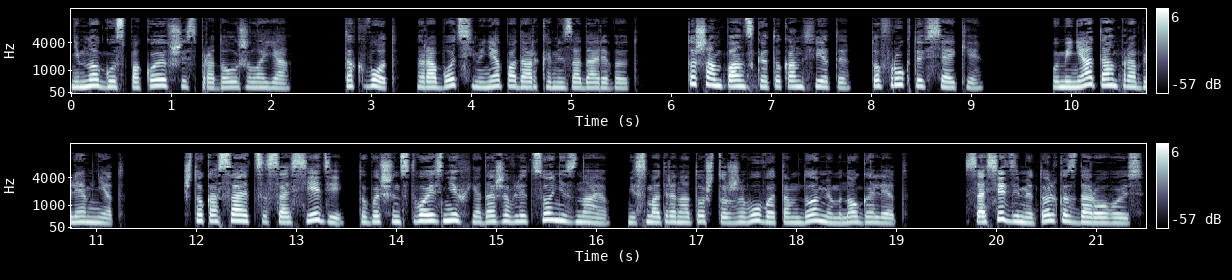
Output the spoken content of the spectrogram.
Немного успокоившись, продолжила я. «Так вот, на работе меня подарками задаривают. То шампанское, то конфеты, то фрукты всякие. У меня там проблем нет. Что касается соседей, то большинство из них я даже в лицо не знаю, несмотря на то, что живу в этом доме много лет. С соседями только здороваюсь,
